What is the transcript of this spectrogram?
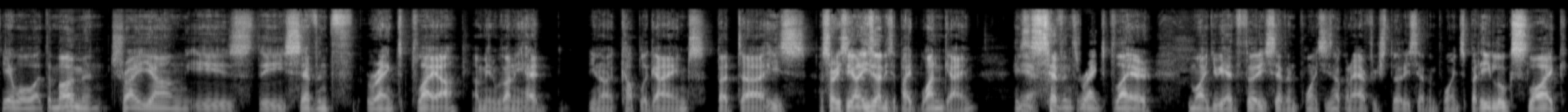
Yeah, well, at the moment, Trae Young is the seventh ranked player. I mean, we've only had you know a couple of games, but uh, he's sorry, he's only, he's only played one game. He's Yeah. the seventh ranked player, mind you. He had thirty seven points. He's not going to average thirty seven points, but he looks like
